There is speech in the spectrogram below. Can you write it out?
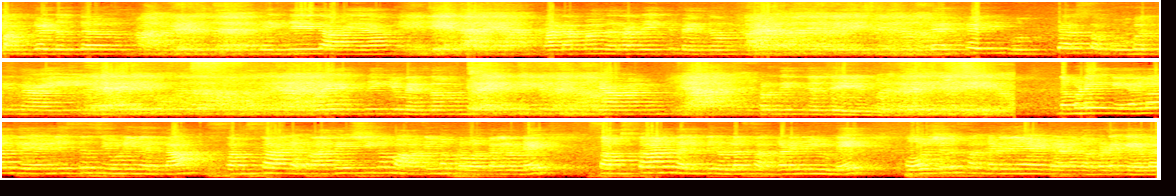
പങ്കെടുത്ത് എന്റേതായ കടമ നിറവേറ്റുമെന്നും ലഹരി മുക്ത സമൂഹത്തിനായി പ്രയത്നിക്കുമെന്നും ഞാൻ പ്രതിജ്ഞ ചെയ്യുന്നു. നമ്മുടെ കേരള ജേർണലിസ്റ്റ് യൂണിയൻ എന്ന സംസ്ഥാന പ്രാദേശിക മാധ്യമ പ്രവർത്തകരുടെ സംസ്ഥാന തലത്തിലുള്ള സംഘടനയുടെ പോഷക സംഘടനയായിട്ടാണ് നമ്മുടെ കേരള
